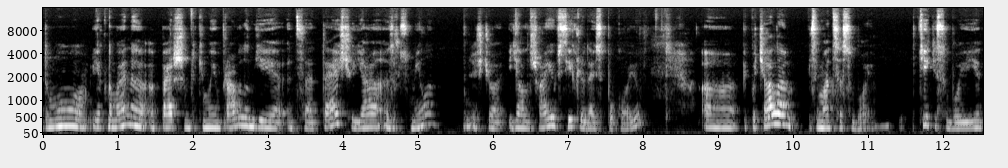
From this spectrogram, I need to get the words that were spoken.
Тому, як на мене, першим таким моїм правилом є це те, що я зрозуміла, що я лишаю всіх людей спокою і почала займатися собою. Тільки собою.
